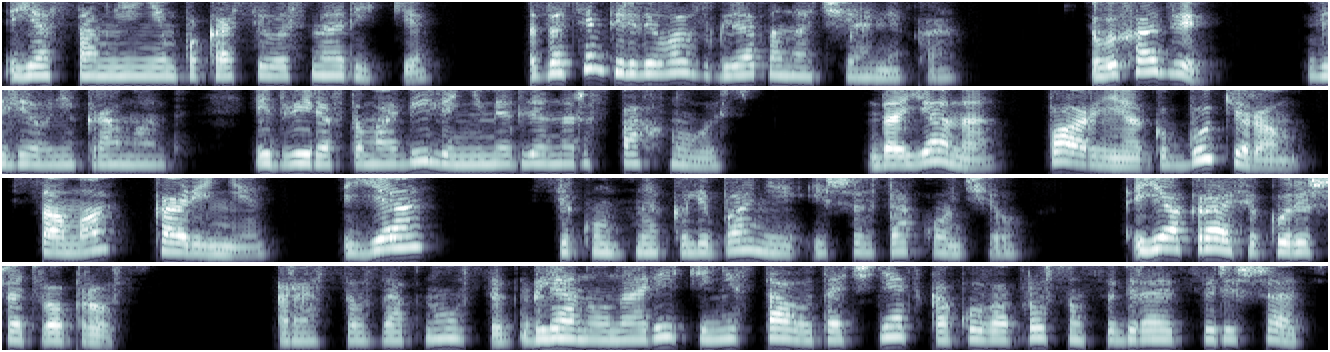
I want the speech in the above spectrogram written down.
Я с сомнением покосилась на Рике, затем перевела взгляд на начальника. «Выходи», – велел некромант и дверь автомобиля немедленно распахнулась. «Даяна, парня к букерам, сама Карине. Я...» Секундное колебание, и шеф закончил. «Я к Рафику решать вопрос». Рассел запнулся, глянул на Рики и не стал уточнять, какой вопрос он собирается решать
